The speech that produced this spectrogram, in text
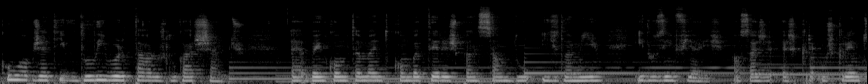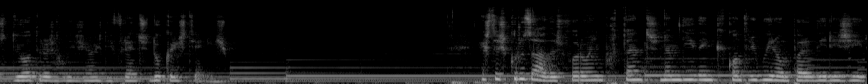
com o objetivo de libertar os lugares santos, eh, bem como também de combater a expansão do islamismo e dos infiéis, ou seja, os crentes de outras religiões diferentes do cristianismo. Estas cruzadas foram importantes na medida em que contribuíram para dirigir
